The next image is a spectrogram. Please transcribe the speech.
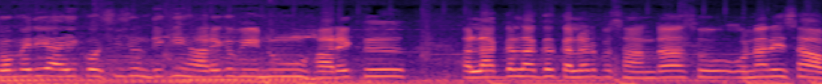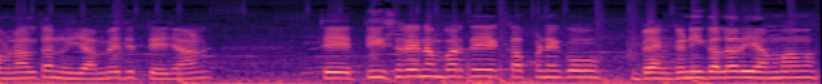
ਸੋ ਮੇਰੀ ਆਹੀ ਕੋਸ਼ਿਸ਼ ਹੁੰਦੀ ਕਿ ਹਰ ਇੱਕ ਵੀਰ ਨੂੰ, ਹਰ ਇੱਕ ਅਲੱਗ-ਅਲੱਗ ਕਲਰ ਪਸੰਦ ਆ, ਸੋ ਉਹਨਾਂ ਦੇ ਹਿਸਾਬ ਨਾਲ ਤੁਹਾਨੂੰ ਯਾਮੇ ਦਿੱਤੇ ਜਾਣ। ਤੇ ਤੀਸਰੇ ਨੰਬਰ ਤੇ ਇੱਕ ਆਪਣੇ ਕੋ ਬੈਂਗਣੀ ਕਲਰ ਯਾਮਾ ਵਾ।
